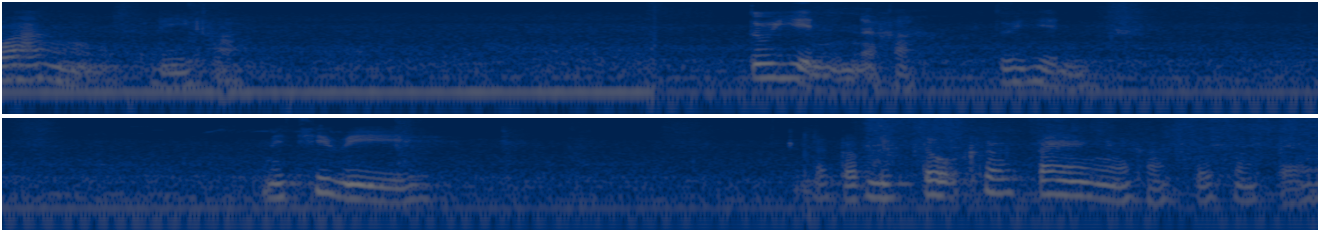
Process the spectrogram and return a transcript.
กว้างดีค่ะ ตู้เย็นนะคะ ตู้เย็นมีทีวี แล้วก็มีโต๊ะเครื่องแป้งนะคะโต๊ะเครื่องแป้ง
